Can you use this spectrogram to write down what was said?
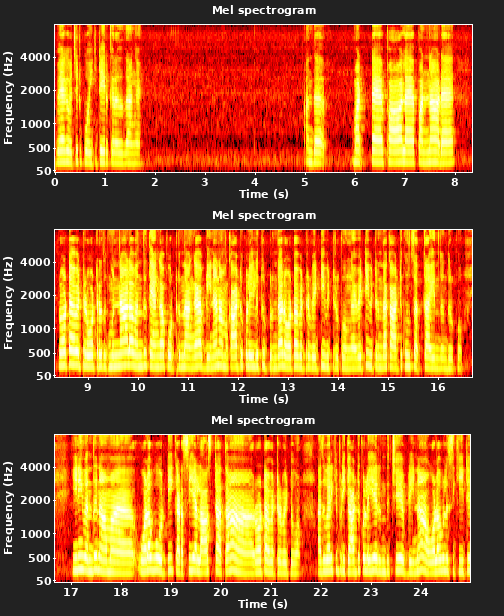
வேக வச்சுட்டு போய்கிட்டே இருக்கிறது தாங்க. அந்த மட்டை பாலை பன்னாடை ரோட்டாவெட்டர் ஓட்டுறதுக்கு முன்னால் வந்து தேங்காய் போட்டிருந்தாங்க அப்படின்னா நம்ம காட்டுக்குள்ளே இழுத்து விட்டுருந்தா ரோட்டாவெட்டர் வெட்டி விட்டுருக்கோங்க. வெட்டி விட்டுருந்தா காட்டுக்கும் சத்தாக இருந்துருந்துருக்கும் இனி வந்து நாம் உழவு ஓட்டி கடைசியாக லாஸ்ட்டாக தான் ரோட்டாவெட்டர் வெட்டுவோம். அது வரைக்கும் இப்படி காட்டுக்குள்ளேயே இருந்துச்சு அப்படின்னா உழவில் சிக்கிட்டு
